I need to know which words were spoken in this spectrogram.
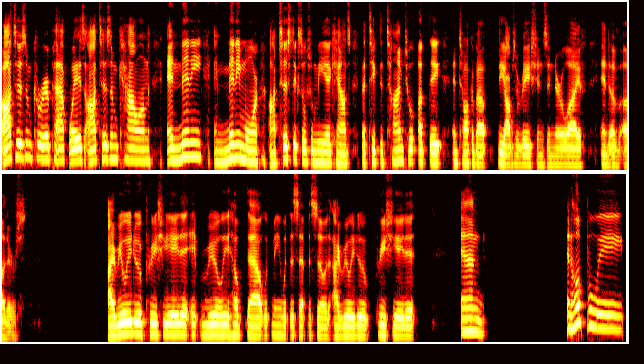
Autism Career Pathways, Autism Callum, and many and many more autistic social media accounts that take the time to update and talk about the observations in their life and of others. I really do appreciate it. It really helped out with me with this episode. I really do appreciate it. And and hopefully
